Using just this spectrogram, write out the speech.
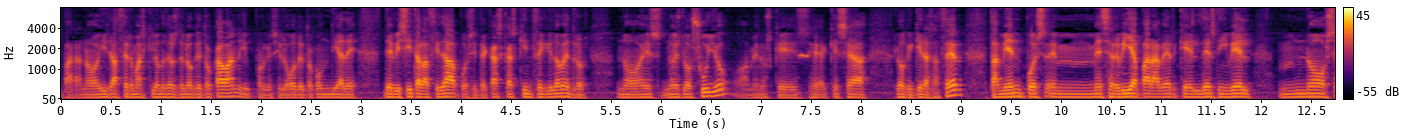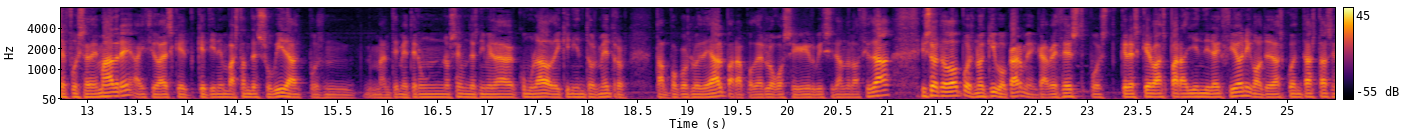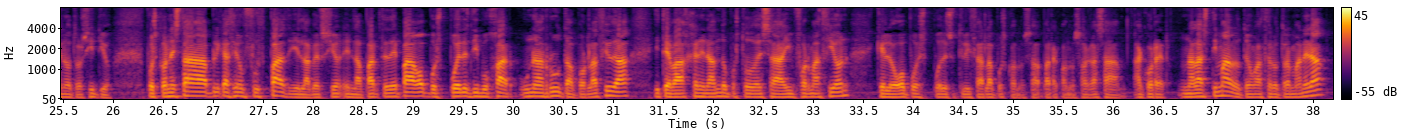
para no ir a hacer más kilómetros de lo que tocaban, y porque si luego te toca un día de, visita a la ciudad, pues si te cascas 15 kilómetros no es, no es lo suyo, a menos que sea, que sea lo que quieras hacer. También pues em, me servía para ver que el desnivel no se fuese de madre, hay ciudades que, tienen bastantes subidas, pues meter un, no sé, un desnivel acumulado de 500 metros tampoco es lo ideal para poder luego seguir visitando la ciudad, y sobre todo pues no equivocarme, que a veces pues crees que vas para allí en dirección y cuando te das cuenta estás en otro sitio. Pues con esta aplicación Foodpad y en la versión, en la parte de pago, pues puedes dibujar una ruta por la ciudad y te va generando pues toda esa información que luego pues puedes utilizarla pues cuando para cuando salgas a, correr. Una lástima, lo tengo que hacer de otra manera,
